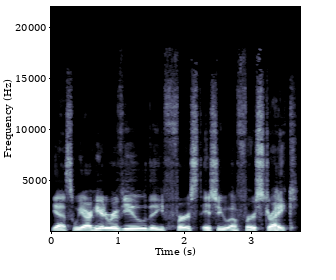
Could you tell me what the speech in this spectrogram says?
yes, we are here to review the first issue of First Strike.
